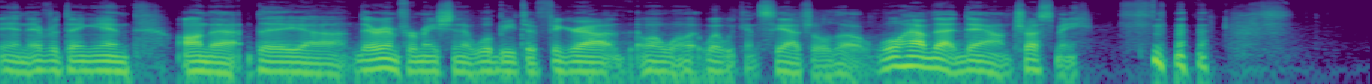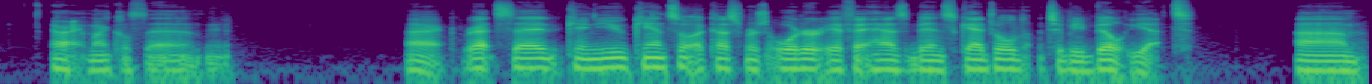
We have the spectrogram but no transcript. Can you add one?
and everything in on that. The uh, their information that will be to figure out what, what we can schedule though. We'll have that down. Trust me. All right, Michael said. All right, Rhett said, can you cancel a customer's order if it has been scheduled to be built yet? Um,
